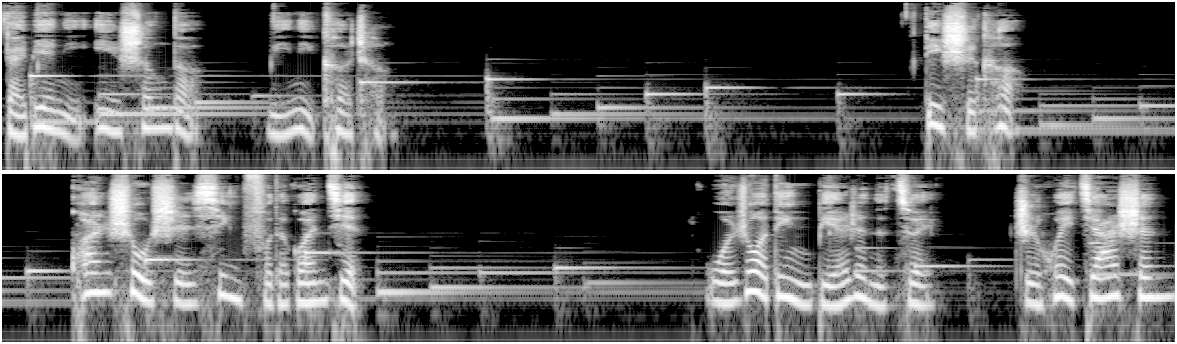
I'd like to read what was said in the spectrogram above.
《改变你一生的迷你课程》第十课：宽恕是幸福的关键。我若定别人的罪。只会加深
